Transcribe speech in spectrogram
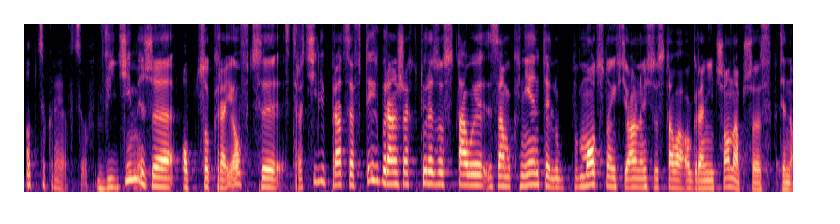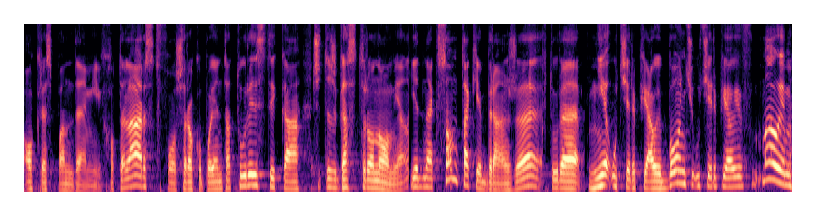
obcokrajowców? Widzimy, że obcokrajowcy stracili pracę w tych branżach, które zostały zamknięte lub mocno ich działalność została ograniczona przez ten okres pandemii. Hotelarstwo, szeroko pojęta turystyka, czy też gastronomia. Jednak są takie branże, które nie ucierpiały bądź ucierpiały w małym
